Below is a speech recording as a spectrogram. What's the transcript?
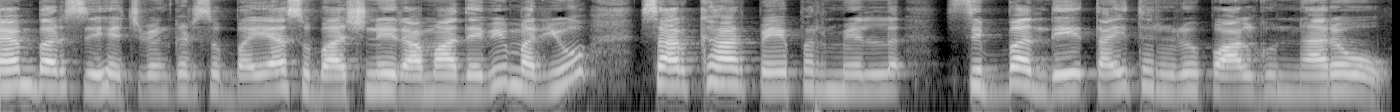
member CH Venkata Subbaiah Subhashini Ramadevi మరియు సర్కార్ పేపర్ మిల్ సిబ్బంది తదితరులు పాల్గొన్నారు.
